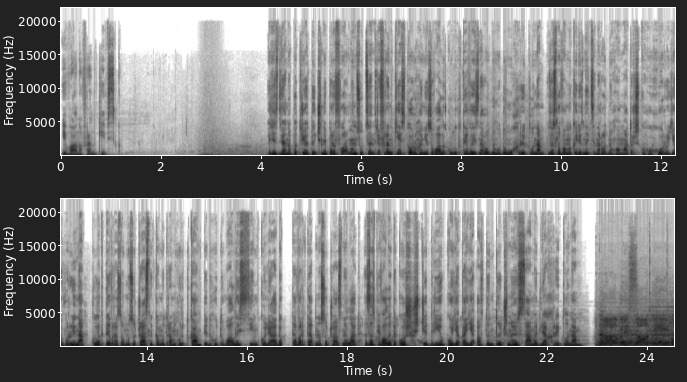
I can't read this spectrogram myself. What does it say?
Івано-Франківськ. Різдвяно-патріотичний перформанс у центрі Франківська організували колективи із народного дому Хриплина. За словами керівниці народного аматорського хору Яворина, колектив разом із учасниками драмгуртка підготували сім колядок та вертеп на сучасний лад. Заспівали також щедрівку, яка є автентичною саме для Хриплина. На високій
